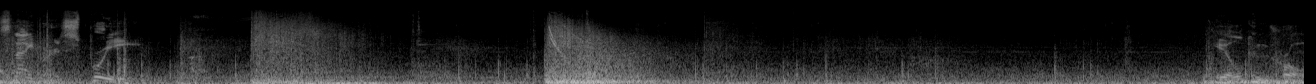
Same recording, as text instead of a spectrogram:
Sniper spree. Hill controlled.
